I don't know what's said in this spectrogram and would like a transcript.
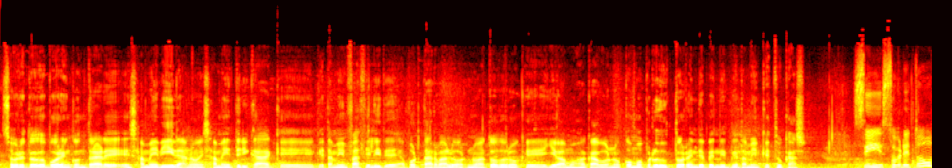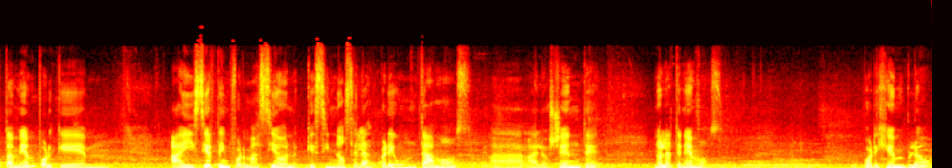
Sobre todo por encontrar esa medida, ¿no? Esa métrica que, también facilite aportar valor, ¿no? A todo lo que llevamos a cabo, ¿no? Como productora independiente también, que es tu caso. Sí, sobre todo también porque mm, hay cierta información que si no se las preguntamos al oyente, no la tenemos. Por ejemplo,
